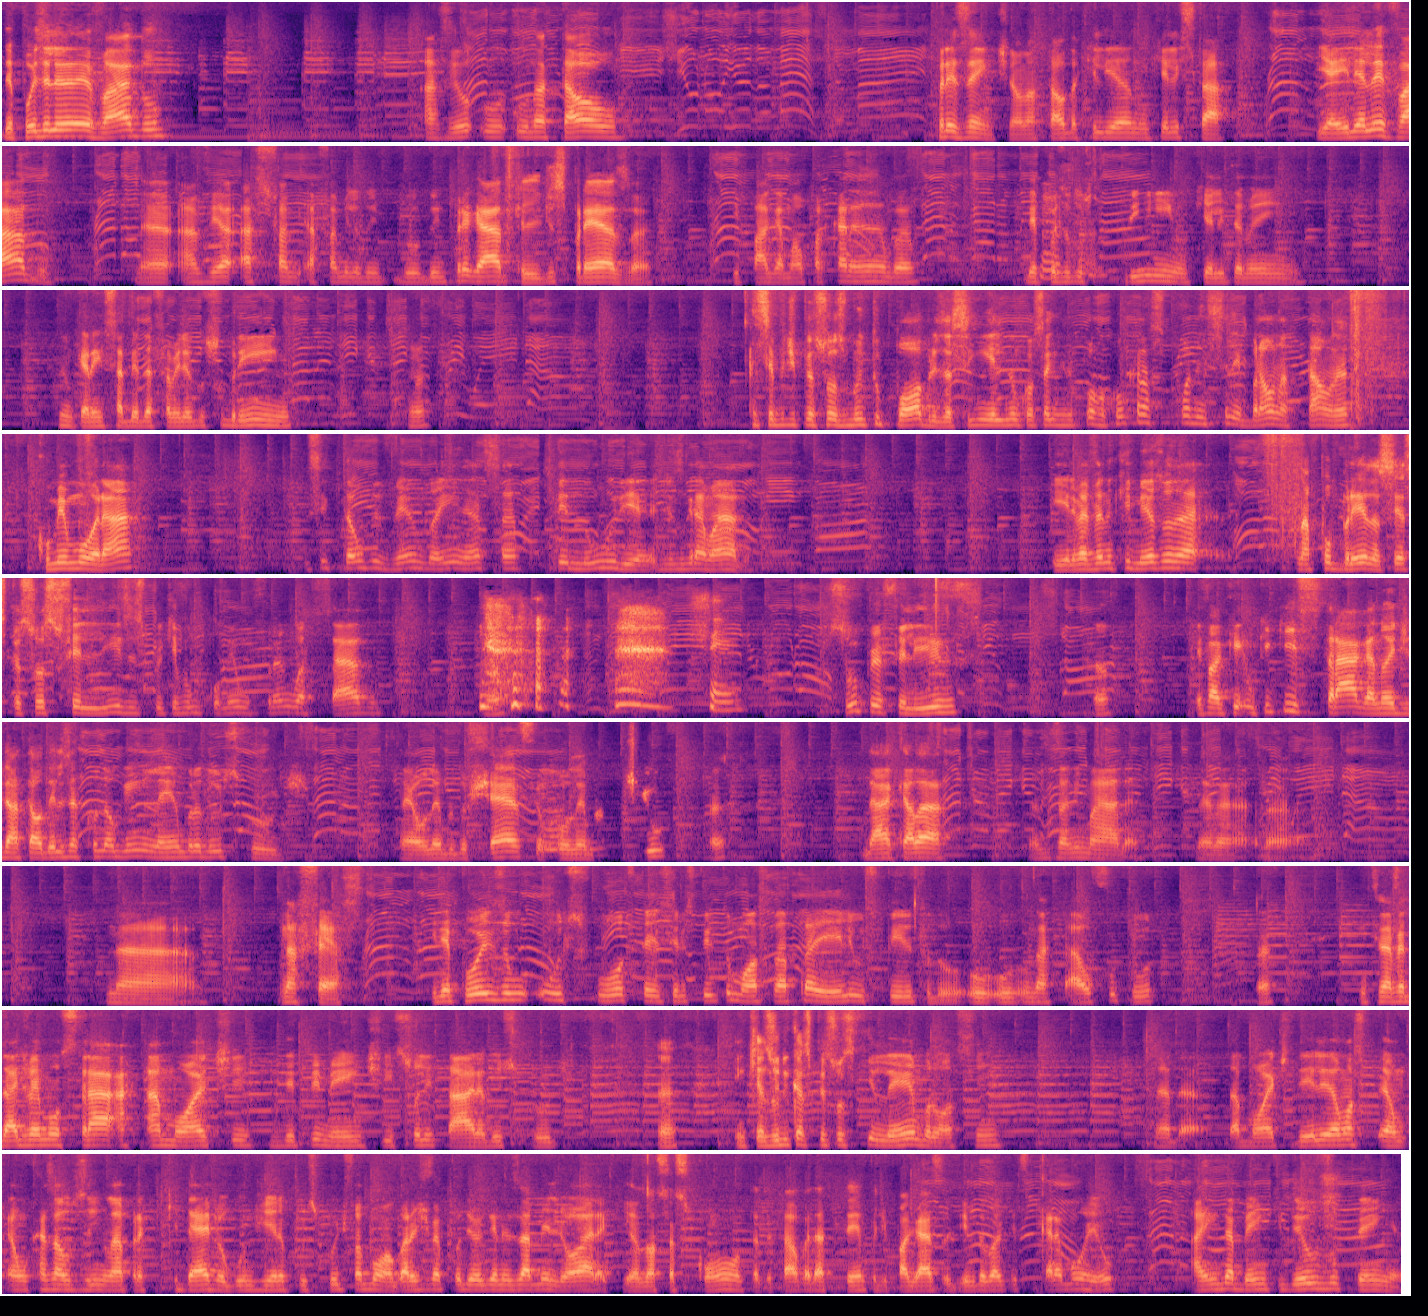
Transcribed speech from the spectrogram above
Depois ele é levado a ver o, o Natal presente, né? o Natal daquele ano em que ele está. E aí ele é levado né, a ver fami- a família do, do- do empregado, que ele despreza e paga mal pra caramba. Depois o do sobrinho, que ele também não querem saber da família do sobrinho. Né? É sempre de pessoas muito pobres, assim, e ele não consegue entender, porra, como que elas podem celebrar o Natal, né? Comemorar se estão vivendo aí nessa penúria desgramada. E ele vai vendo que mesmo na, na pobreza, assim, as pessoas felizes porque vão comer um frango assado, Sim. super felizes. né? Ele fala que o que, que estraga a noite de Natal deles é quando alguém lembra do Scrooge. né? Ou lembra do chefe, ou lembra do tio. Né? Dá aquela desanimada né? na, na, na, na festa. E depois o, o, o outro terceiro espírito mostra lá pra ele o espírito do o, o- o Natal futuro, né? Em que na verdade vai mostrar a, a morte deprimente e solitária do Scrooge, né? Em que as únicas pessoas que lembram assim né, da, da morte dele é, uma- é um, é um casalzinho lá para que deve algum dinheiro pro Scrooge. Fala, bom, agora a gente vai poder organizar melhor aqui as nossas contas e tal, vai dar tempo de pagar essa dívida agora que esse cara morreu. Ainda bem que Deus o tenha.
